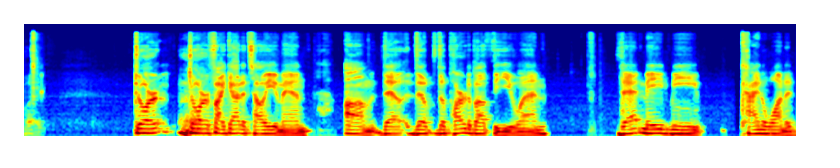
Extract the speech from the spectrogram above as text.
but Dor Dorf, I gotta tell you, man, um, the the the part about the UN that made me kind of want to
